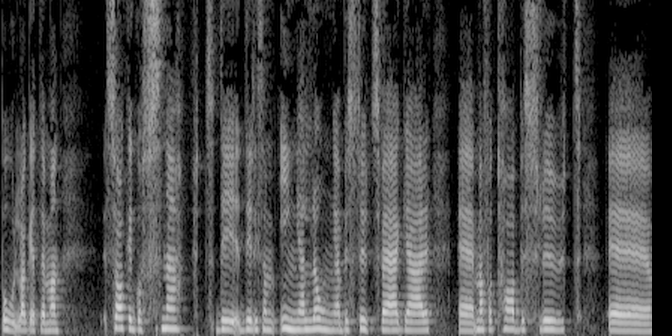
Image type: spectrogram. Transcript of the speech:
bolaget där man saker går snabbt, det, det är liksom inga långa beslutsvägar, eh, man får ta beslut eh,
